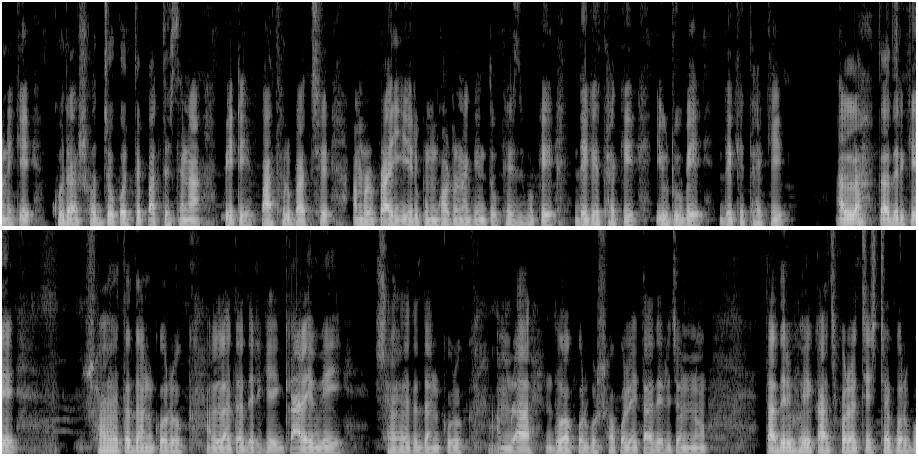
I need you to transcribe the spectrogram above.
অনেকে ক্ষুধা সহ্য করতে পারতেছে না, পেটে পাথর বাচ্ছে আমরা প্রায় এরকম ঘটনা কিন্তু ফেসবুকে দেখে থাকি, ইউটিউবে দেখে থাকি। আল্লাহ তাদেরকে সহায়তা দান করুক, আল্লাহ তাদেরকে গায়েবে সহায়তা দান করুক। আমরা দোয়া করব সকলেই তাদের জন্য। তাদের হয়ে কাজ করার চেষ্টা করব,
